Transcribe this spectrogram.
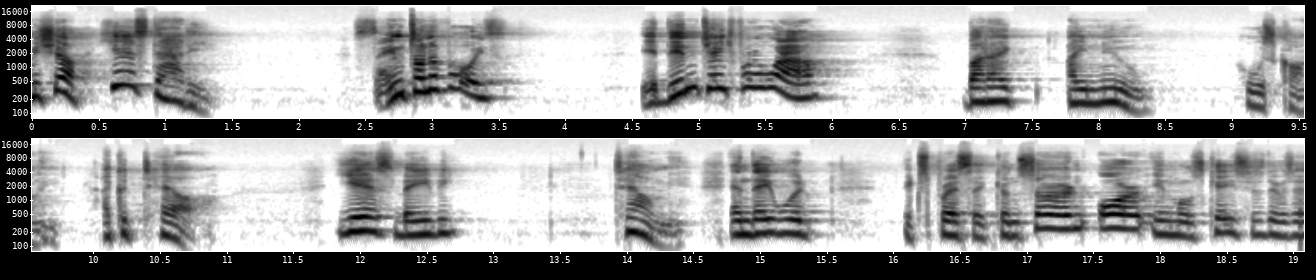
Michelle, yes, daddy. Same tone of voice. It didn't change for a while, but I, I knew who was calling. I could tell. Yes, baby, tell me. And they would express a concern, or in most cases, they would say,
